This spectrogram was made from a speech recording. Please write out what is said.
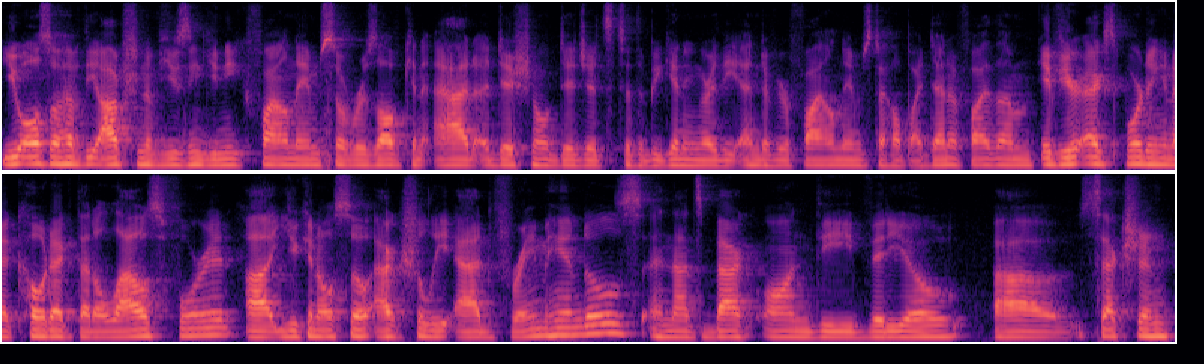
You also have the option of using unique file names, so Resolve can add additional digits to the beginning or the end of your file names to help identify them. If you're exporting in a codec that allows for it, uh, you can also actually add frame handles, and that's back on the video uh, section.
